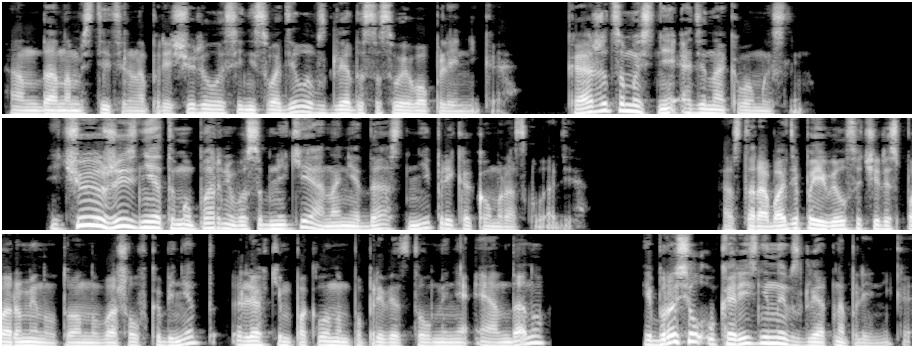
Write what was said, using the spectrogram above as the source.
Андана мстительно прищурилась и не сводила взгляда со своего пленника. Кажется, мы с ней одинаково мыслим. И чую жизни этому парню в особняке она не даст ни при каком раскладе. Астарабаде появился через пару минут. Он вошел в кабинет, легким поклоном поприветствовал меня и Андану и бросил укоризненный взгляд на пленника.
